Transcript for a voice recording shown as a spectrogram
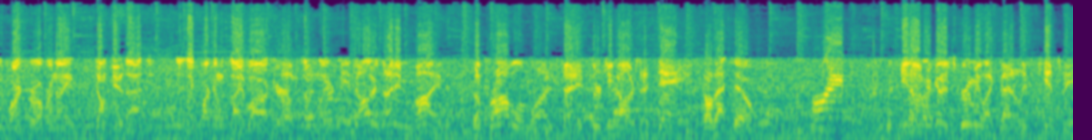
to park for overnight. Don't do that. Just like park on the sidewalk or Oh, something like thirteen dollars I didn't mind. The problem was that it's thirteen dollars a day. Saw that too. You know, if you're gonna screw me like that, at least kiss me.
